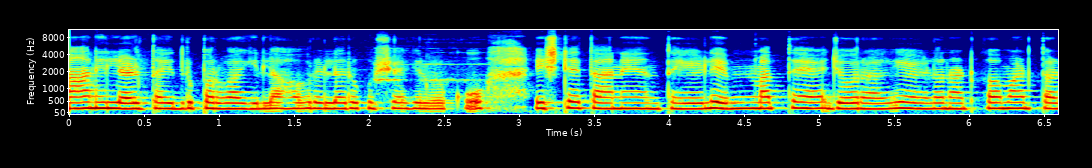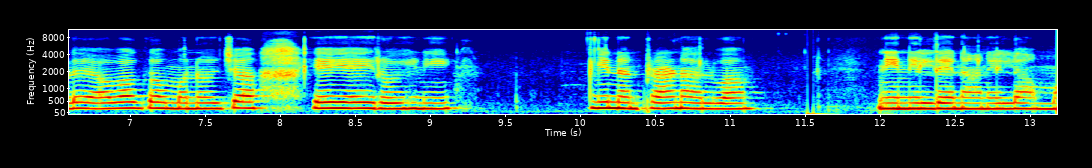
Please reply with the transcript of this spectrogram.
ನಾನಿಲ್ಲಿ ಹೇಳ್ತಾ ಇದ್ದರೂ ಪರವಾಗಿಲ್ಲ, ಅವರೆಲ್ಲರೂ ಖುಷಿಯಾಗಿರಬೇಕು, ಇಷ್ಟೇ ತಾನೇ ಅಂತ ಹೇಳಿ ಮತ್ತೆ ಜೋರಾಗಿ ಹೇಳೋ ನಾಟಕ ಮಾಡ್ತಾಳೆ. ಆವಾಗ ಮನೋಜ, ಏ ಏಯ್ ರೋಹಿಣಿ, ನೀನು ನನ್ನ ಪ್ರಾಣ ಅಲ್ವಾ? ನೀನಿಲ್ಲದೆ ನಾನಿಲ್ಲ ಅಮ್ಮ.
